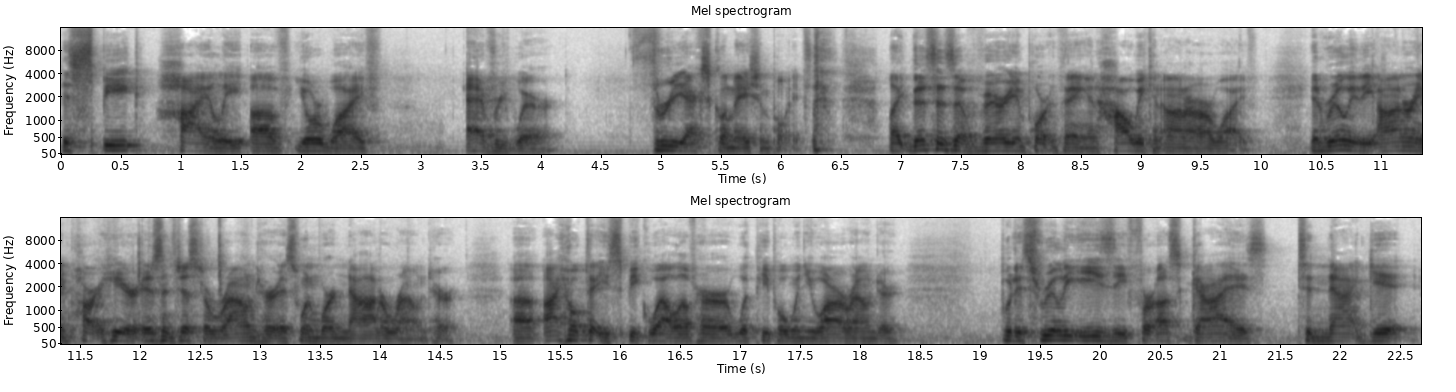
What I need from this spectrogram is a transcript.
is speak highly of your wife everywhere. Three exclamation points. like, this is a very important thing in how we can honor our wife. And really, the honoring part here isn't just around her, it's when we're not around her. Uh, I hope that you speak well of her with people when you are around her. But it's really easy for us guys to not get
